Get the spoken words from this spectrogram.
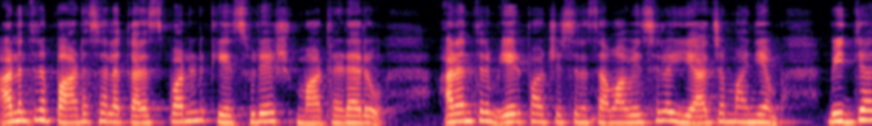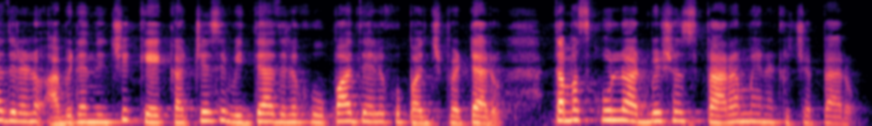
అనంతరం పాఠశాల కరెస్పాండెంట్ కె. సురేష్ మాట్లాడారు. అనంతరం ఏర్పాటు చేసిన సమావేశంలో యాజమాన్యం విద్యార్థులను అభినందించి కేక్ కట్ చేసి విద్యార్థులకు ఉపాధ్యాయులకు పంచిపెట్టారు. తమ స్కూల్లో అడ్మిషన్స్ ప్రారంభమైనట్లు చెప్పారు.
